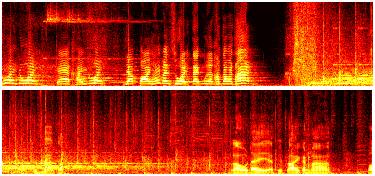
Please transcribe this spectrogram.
ช่วยด้วย แก้ไขด้วย อย่าปล่อยให้มันสวยแต่เมืองครับท่านประธาน ขอบคุณมากครับ เราได้อภิปรายกันมาพอ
